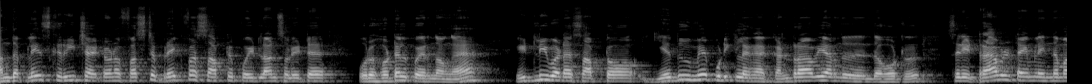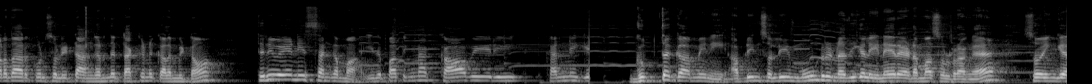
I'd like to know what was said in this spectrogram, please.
அந்த பிளேஸ்க்கு ரீச் ஆகிட்டோன்னே ஃபஸ்ட்டு பிரேக்ஃபாஸ்ட் சாப்பிட்டு போயிடலான்னு சொல்லிட்டு ஒரு ஹோட்டல் போயிருந்தோங்க. இட்லி வடை சாப்பிட்டோம். எதுவுமே பிடிக்கலங்க. கன்றாவியாக இருந்தது இந்த ஹோட்டல் சரி ட்ராவல் டைமில் இந்த மாதிரி தான் இருக்கும்னு சொல்லிட்டு அங்கேருந்து டக்குன்னு கிளம்பிட்டோம். திருவேணி சங்கமா இது பார்த்திங்கன்னா காவேரி கன்னிகி குப்தகாமினி அப்படின்னு சொல்லி மூன்று நதிகள் இணையிற இடமா சொல்கிறாங்க ஸோ இங்கே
